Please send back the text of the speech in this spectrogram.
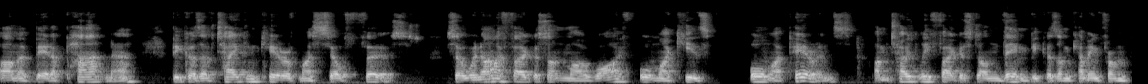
I'm a better partner because I've taken care of myself first. So when I focus on my wife or my kids or my parents, I'm totally focused on them because I'm coming from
